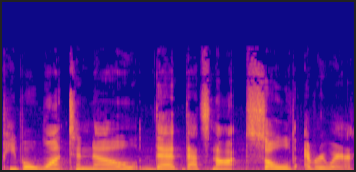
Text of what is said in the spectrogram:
people want to know that that's not sold everywhere.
